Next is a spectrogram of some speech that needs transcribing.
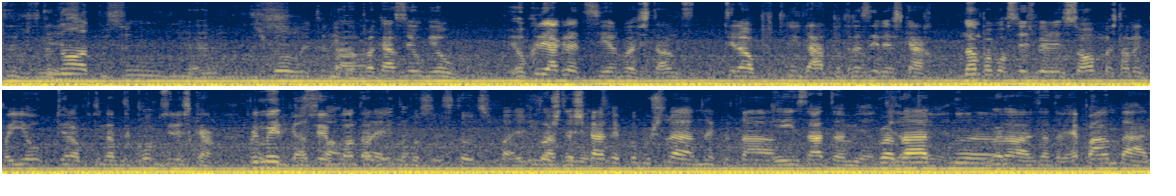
Tudo De norte, de sul, de Lisboa e tudo Não, por acaso eu, eu, eu queria agradecer bastante ter a oportunidade para trazer este carro. Não para vocês verem só, mas também para eu ter a oportunidade de conduzir este carro. Primeiro por Obrigado, ser Paulo. planta É, com vocês todos, pá. Gosto deste carro é para mostrar, né? Que está. Exatamente. Guardado exatamente. na- Guardado, exatamente. É para andar.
